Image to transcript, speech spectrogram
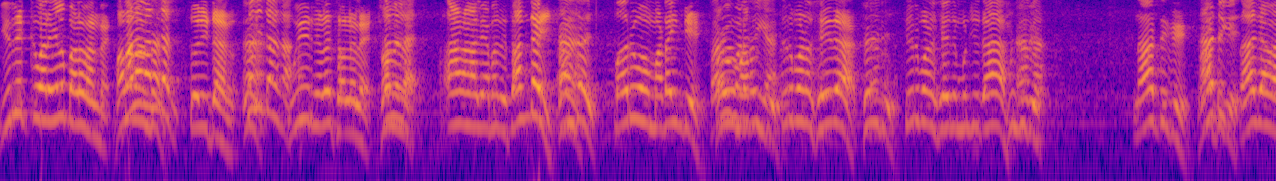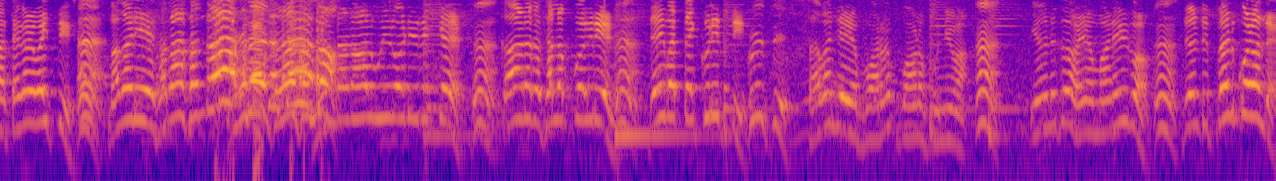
இருக்கு வரையிலும் பலவந்தன் பலவந்தன் சொல்லிட்டாங்க. சொல்லிட்டாங்க. உயிர்நிலை சொல்லல. சொல்லல. ஆனால் எமது தந்தை. பருவம் அடைந்து. திருமணம் செய்து. திருமணம் செய்து முடிஞ்சுதா. நாட்டுக்கு நாட்டுக்கு. ராஜாவா திகழ வைத்து மகனே, சதாசந்தா. இந்த நாள் உயிரோடு இருக்க. காணக செல்லப் போகிறேன். தெய்வத்தை குறித்து. குறித்து. தவம் செய்ய போற போன புண்ணியமா? எனக்கும் என் மனைவிக்கும். ரெண்டு பெண் குழந்தை.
